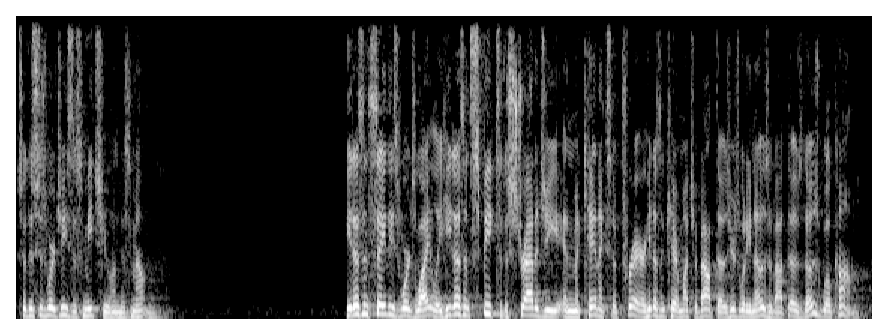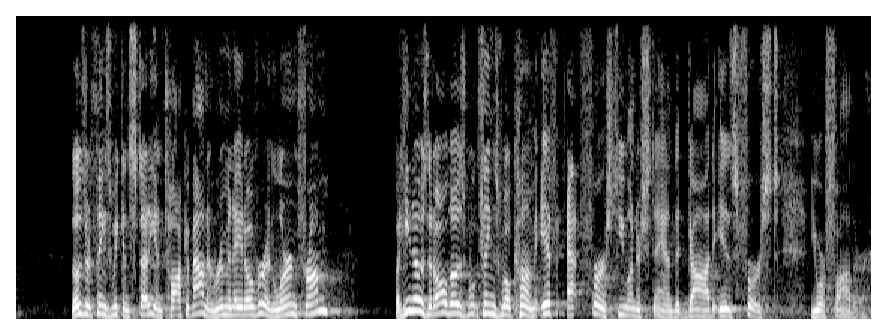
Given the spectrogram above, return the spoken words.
So, this is where Jesus meets you on this mountain. He doesn't say these words lightly. He doesn't speak to the strategy and mechanics of prayer. He doesn't care much about those. Here's what he knows about those those will come. Those are things we can study and talk about and ruminate over and learn from. But he knows that all those things will come if at first you understand that God is first your Father.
